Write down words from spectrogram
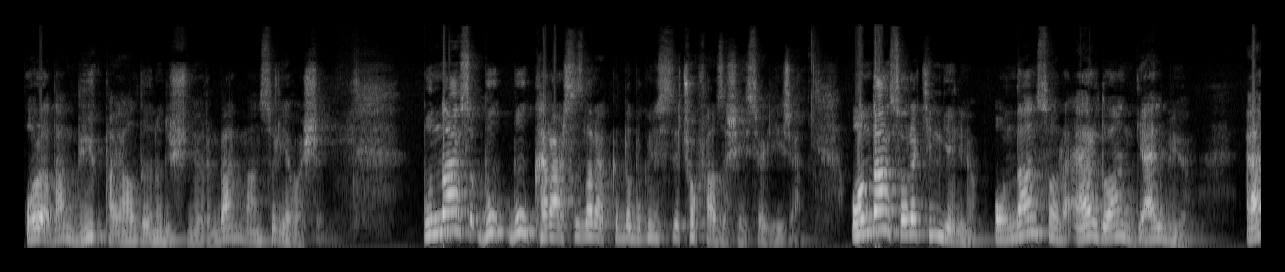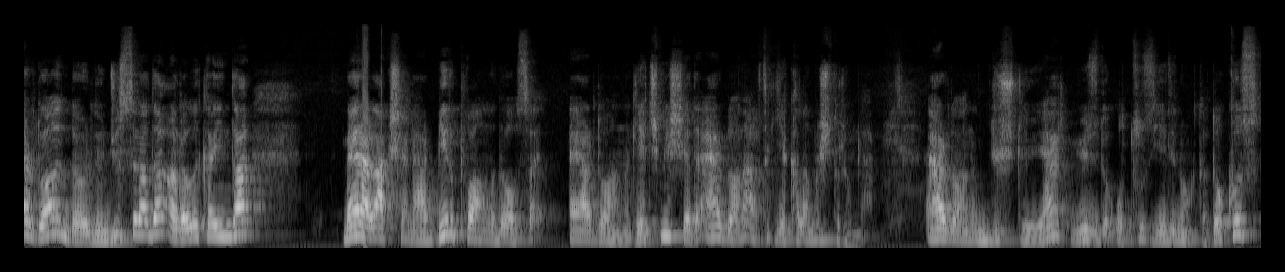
Oradan büyük pay aldığını düşünüyorum ben Mansur Yavaş'ın. Bundan sonra, bu, bu kararsızlar hakkında bugün size çok fazla şey söyleyeceğim. Ondan sonra kim geliyor? Ondan sonra Erdoğan gelmiyor. Erdoğan dördüncü sırada Aralık ayında Meral Akşener bir puanlı da olsa Erdoğan'ı geçmiş ya da Erdoğan'ı artık yakalamış durumda. Erdoğan'ın düştüğü yer %37.9,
